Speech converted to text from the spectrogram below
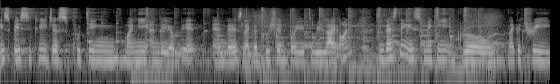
Is basically just putting money under your bed and there's like a cushion for you to rely on. Investing is making it grow like a tree.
